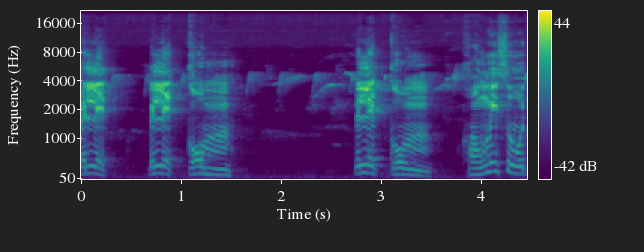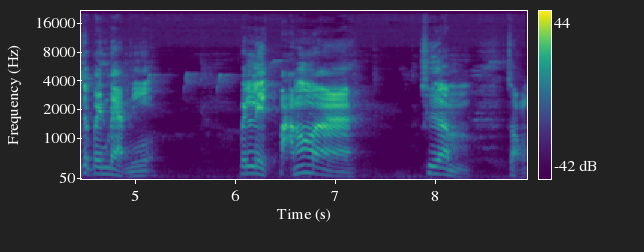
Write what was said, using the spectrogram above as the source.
เป็นเหล็ก เป็นเหล็กกลม เป็นเหล็กกลมของมิซูจะเป็นแบบนี้ เป็นเหล็กปั๊มมา เชื่อมสอง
